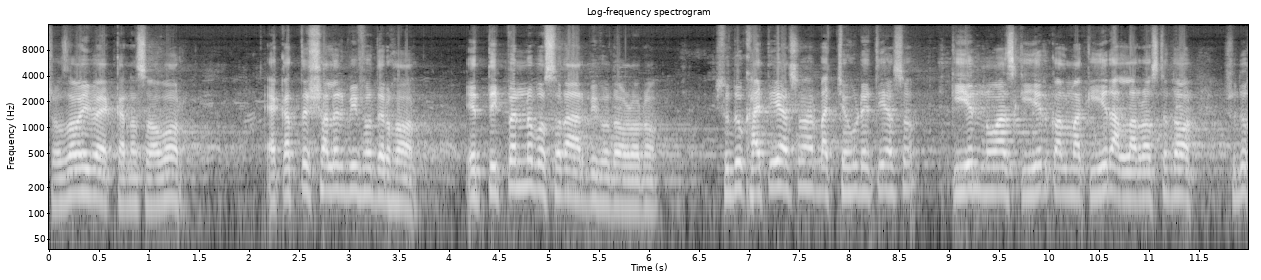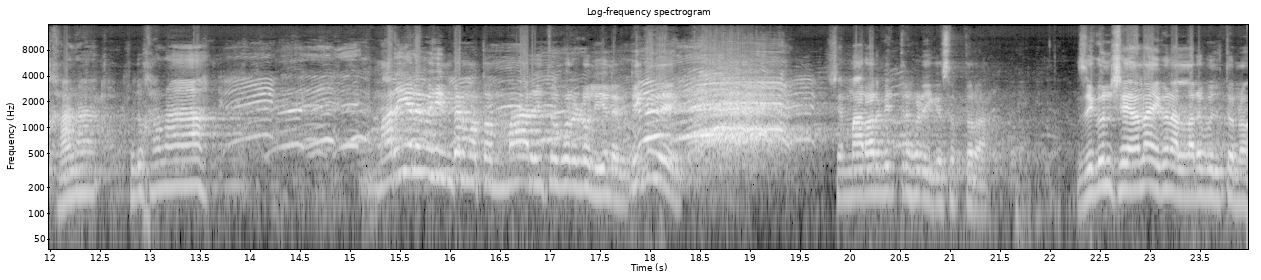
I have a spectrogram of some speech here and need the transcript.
সোজা হইবা একখানা সবর একাত্তর সালের বিপদের হর। এর তিপ্পান্ন বছর আর বিপদ অড়ন। শুধু খাইতে আসো আর বাচ্চা উড়াইতে আসো। কিয়ের নোয়াজ কিয়ের কলমা কিয়ের আল্লাহর রস্তে দর। শুধু খানা শুধু খানা। মারিয়ে নেবে হিন্দার মতো মারিত করে ডলিয়ে নেবে ঠিক আছে সে মারার ভিতরে হয়ে গেছে তোরা। যেগুন সে আনা, এগুন আল্লাহরে বলতো না।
